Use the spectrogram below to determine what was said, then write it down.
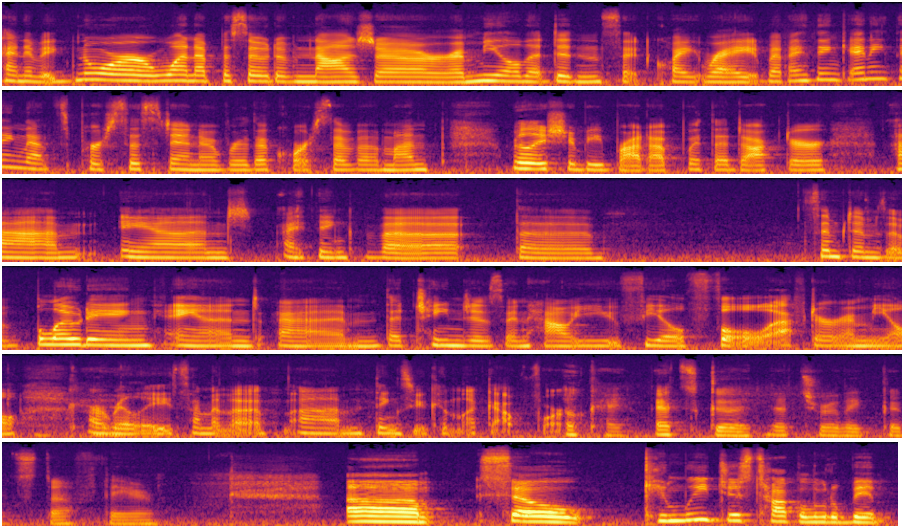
kind of ignore one episode of nausea or a meal that didn't sit quite right. But I think anything that's persistent over the course of a month really should be brought up with a doctor. Um, and I think the the symptoms of bloating and um, the changes in how you feel full after a meal okay. are really some of the um, things you can look out for. Okay, that's good. That's really good stuff there. Um, so, can we just talk a little bit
